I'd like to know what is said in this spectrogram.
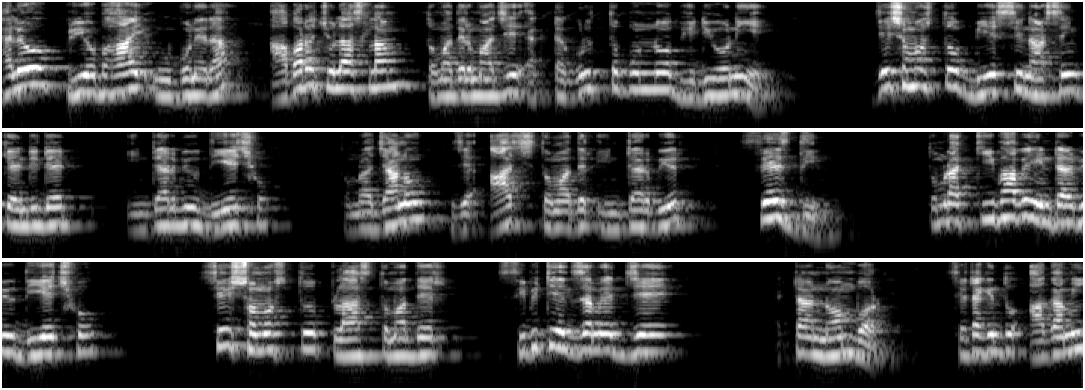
হ্যালো, প্রিয় ভাই ও বোনেরা, আবারও চলে আসলাম তোমাদের মাঝে একটা গুরুত্বপূর্ণ ভিডিও নিয়ে। যে সমস্ত বিএসসি নার্সিং ক্যান্ডিডেট ইন্টারভিউ দিয়েছ, তোমরা জানো যে আজ তোমাদের ইন্টারভিউয়ের শেষ দিন। তোমরা কীভাবে ইন্টারভিউ দিয়েছ সেই সমস্ত প্লাস তোমাদের সিবিটি এক্সামের যে একটা নম্বর, সেটা কিন্তু আগামী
